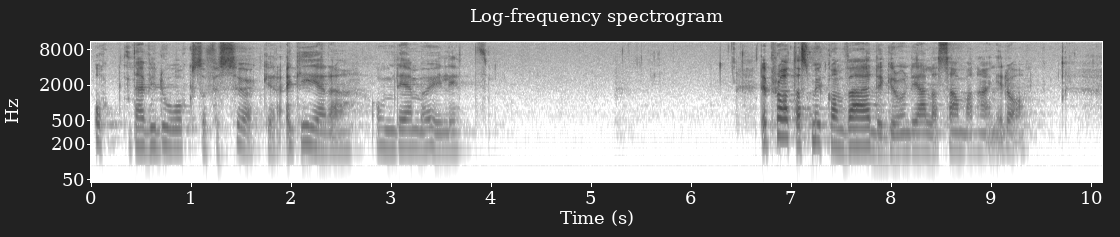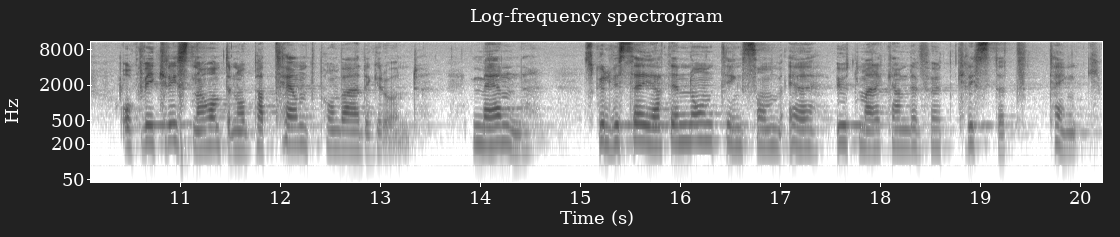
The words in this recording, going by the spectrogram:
Och när vi då också försöker agera om det är möjligt. Det pratas mycket om värdegrund i alla sammanhang idag. Och vi kristna har inte något patent på en värdegrund. Men skulle vi säga att det är någonting som är utmärkande för ett kristet tänk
